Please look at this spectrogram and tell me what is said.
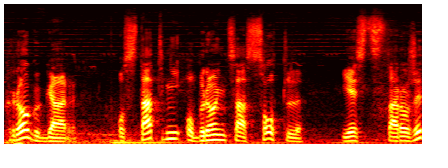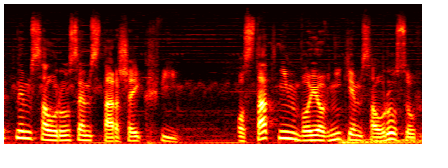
Kroggar, ostatni obrońca Sotl, jest starożytnym Saurusem starszej krwi. Ostatnim wojownikiem Saurusów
